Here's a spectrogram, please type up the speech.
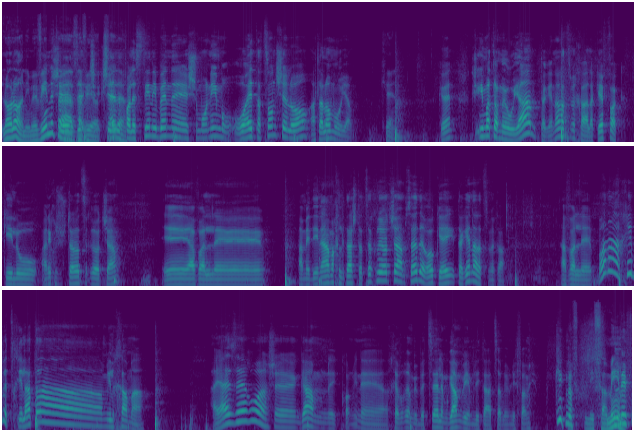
לא, לא, אני מבין את הזוויות. כשפלסטיני בן אה, 80 רואה את הצאן שלו, אתה לא מאוים. כן. כן? אם אתה מאוים, תגן על עצמך, על הכיפאק. כאילו, אני חושב שאתה לא צריך להיות שם, אה, אבל אה, המדינה מחליטה שאתה צריך להיות שם, בסדר, אוקיי, תגן על עצמך. אבל אה, בואנה, אחי, בתחילת המלחמה, היה איזה אירוע שגם כל מיני חבר'ה מבצלם גם מביאים לי את העצבים לפעמים. כאילו, לפעמים. לפ-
